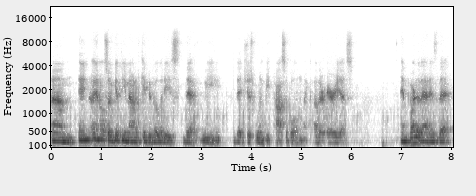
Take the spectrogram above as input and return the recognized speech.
um, and and also get the amount of capabilities that we that just wouldn't be possible in like other areas. And part of that is that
